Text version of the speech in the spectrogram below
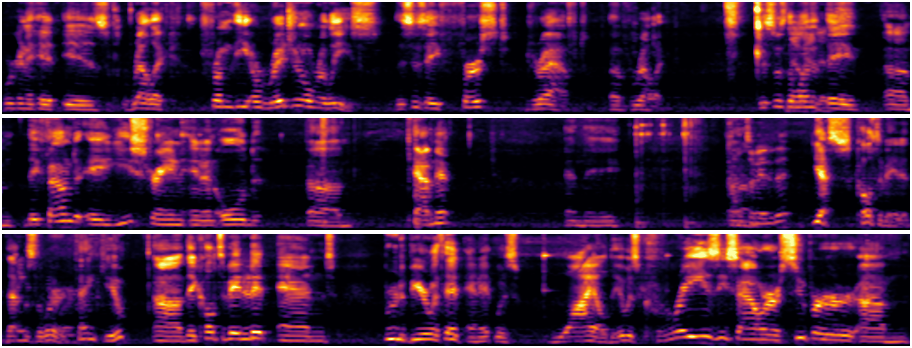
we're gonna hit is Relic from the original release. This is a first draft of Relic. This was the No, one it that is. they um, they found a yeast strain in an old um, cabinet, and they um, Cultivated it. Yes, cultivated. That Thanks was the word. word. Thank you. Uh, they cultivated it and brewed a beer with it, and it was wild. It was crazy sour, super. Um,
